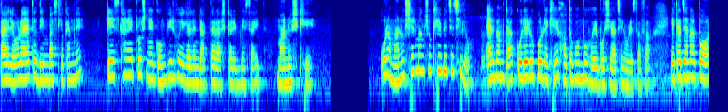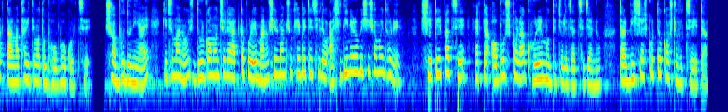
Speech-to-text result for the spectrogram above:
তাইলে ওরা এত দিন বাঁচল কেমনে? কেস খানের প্রশ্নে গম্ভীর হয়ে গেলেন ডাক্তার আশকার ইবনে সাইদ মানুষ খেয়ে। ওরা মানুষের মাংস খেয়ে বেঁচেছিল। অ্যালবামটা কোলের উপর রেখে হতভম্ব হয়ে বসে আছে নুরে সাফা। এটা জানার পর তার মাথা রীতিমতো ভৌ ভৌ করছে। সভ্য দুনিয়ায় কিছু মানুষ দুর্গম অঞ্চলে আটকা পড়ে মানুষের মাংস খেয়ে বেঁচেছিল আশি দিনেরও বেশি সময় ধরে। সে টের পাচ্ছে একটা অবশ করা ঘোরের মধ্যে চলে যাচ্ছে যেন। তার বিশ্বাস করতেও কষ্ট হচ্ছে এটা।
